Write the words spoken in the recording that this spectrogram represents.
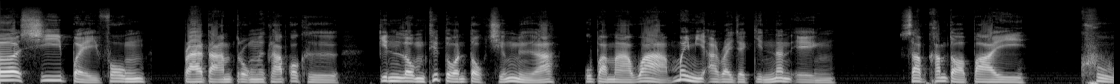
อชีเป่ยฟงแปลตามตรงนะครับก็คือ กินลมที่ตวนตกเฉียงเหนือ อุปมาว่าไม่มีอะไรจะกินนั่นเองศัพท์คำต่อไปคู่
